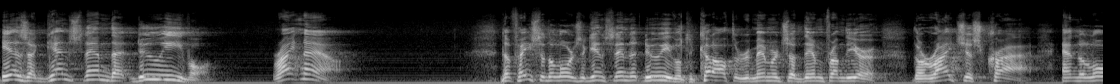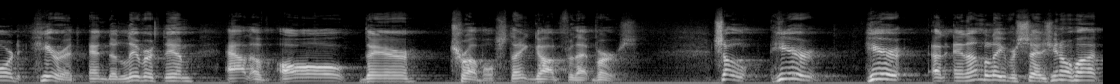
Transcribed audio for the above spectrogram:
is against them that do evil. Right now. The face of the Lord is against them that do evil, to cut off the remembrance of them from the earth. The righteous cry, and the Lord heareth, and delivereth them out of all their troubles. Thank God for that verse. So here, here an, an unbeliever says, you know what?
